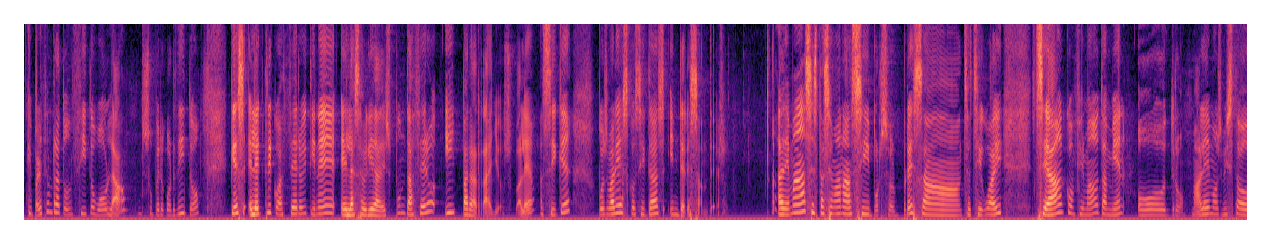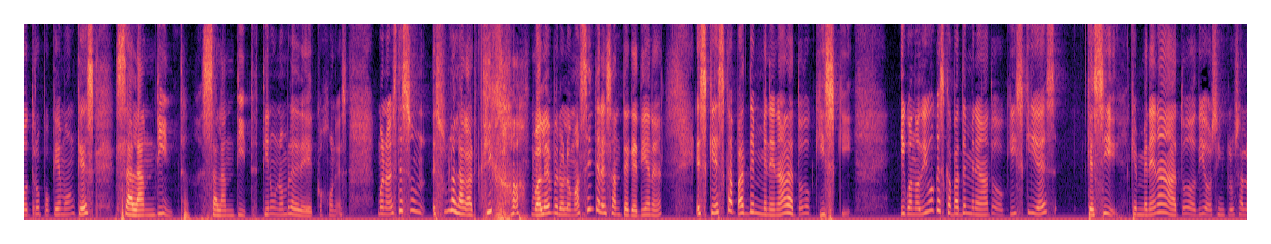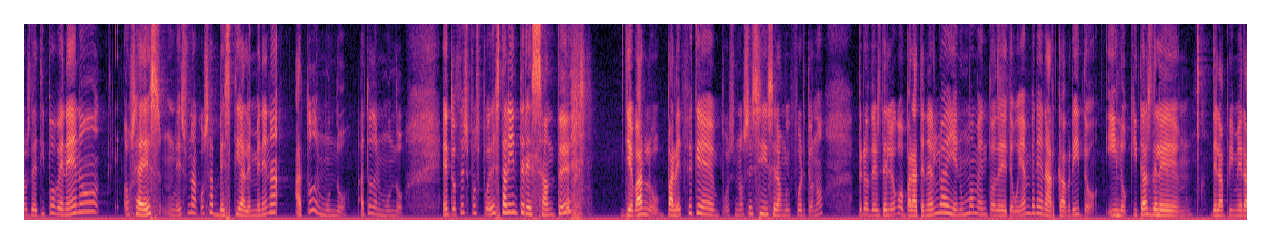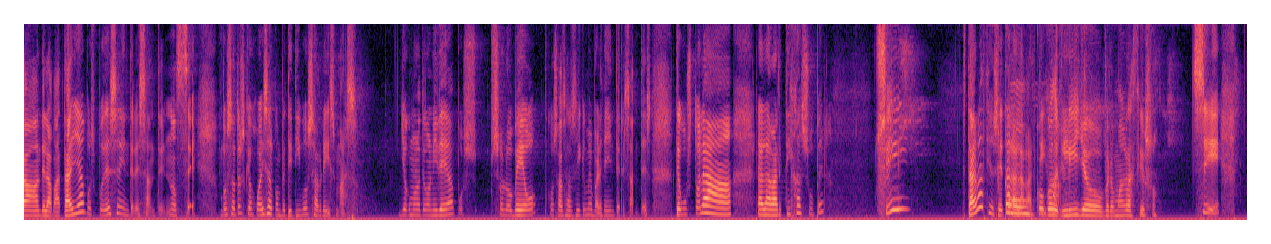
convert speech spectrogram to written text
que parece un ratoncito bola, súper gordito, que es eléctrico acero y tiene eh, las habilidades punta acero y para rayos, ¿vale? Así que, pues varias cositas interesantes. Además, esta semana, sí, por sorpresa, Chachiguay, se ha confirmado también otro, ¿vale? Hemos visto otro Pokémon que es Salandit. Salandit, tiene un nombre de cojones. Bueno, este es, un, es una lagartija, ¿vale? Pero lo más interesante que tiene es que es capaz de envenenar a todo Kiski. Y cuando digo que es capaz de envenenar a todo Kiski es que sí, que envenena a todo Dios, incluso a los de tipo veneno. O sea, es, es una cosa bestial, envenena a todo el mundo, a todo el mundo. Entonces, pues puede estar interesante llevarlo. Parece que, pues no sé si será muy fuerte o no, pero desde luego para tenerlo ahí en un momento de te voy a envenenar, cabrito, y lo quitas de, la primera de la batalla, pues puede ser interesante. No sé. Vosotros que jugáis al competitivo sabréis más. Yo como no tengo ni idea, pues solo veo cosas así que me parecen interesantes. ¿Te gustó la, la lagartija súper? Sí, Está gracioseta la como un lagartija. cocodrilillo, pero más gracioso. Sí.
